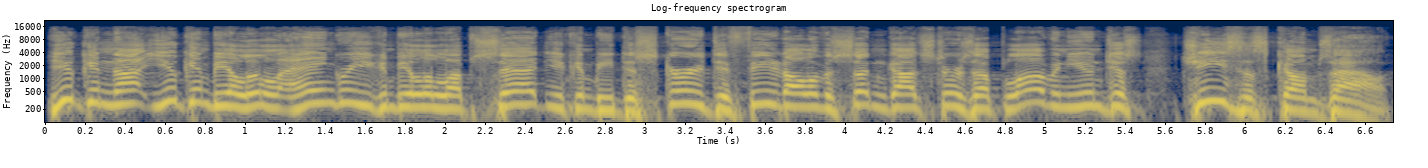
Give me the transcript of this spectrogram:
You can not, you can be a little angry, you can be a little upset, you can be discouraged, defeated. All of a sudden, God stirs up love, in you and just Jesus comes out.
